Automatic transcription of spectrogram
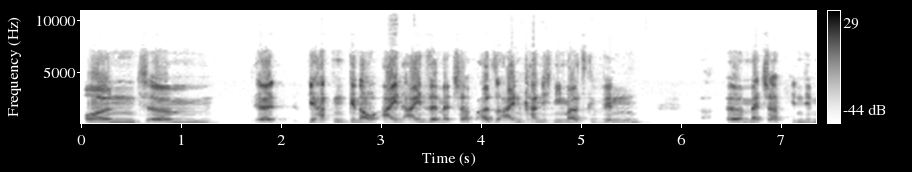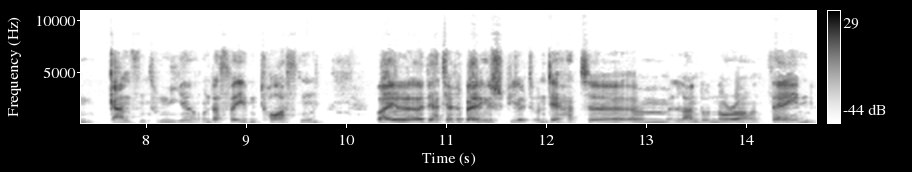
Und ähm, äh, wir hatten genau ein Einser-Matchup, also einen kann ich niemals gewinnen. Matchup in dem ganzen Turnier und das war eben Thorsten, weil äh, der hat ja Rebellen gespielt und der hatte ähm, Lando, Nora und Thane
